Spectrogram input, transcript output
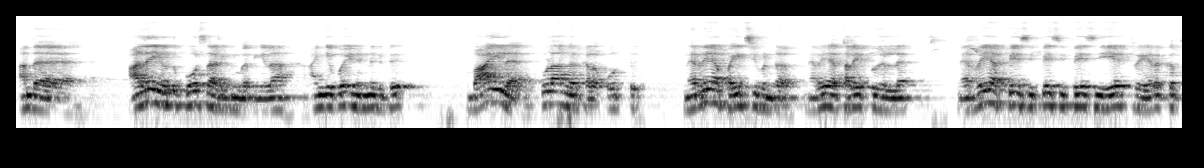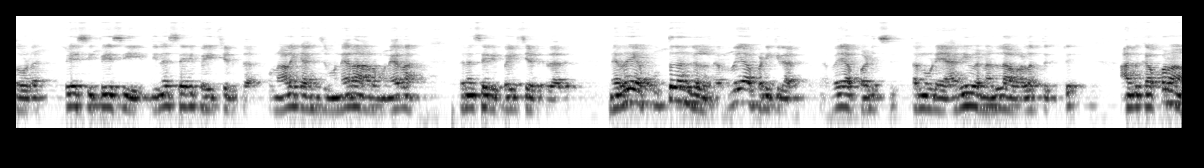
அந்த அலை வந்து போர்ஸ் அடிக்கும் பார்த்தீங்களா அங்கே போய் நின்றுக்கிட்டு வாயில் கூழாங்கற்களை போட்டு நிறையா பயிற்சி பண்ணுறார் நிறையா தலைப்புகளில் நிறையா பேசி பேசி பேசி ஏற்ற இறக்கத்தோட பேசி பேசி தினசரி பயிற்சி எடுக்கிறார். ஒரு நாளைக்கு அஞ்சு மணி நேரம் ஆறு மணி நேரம் தினசரி பயிற்சி எடுக்கிறாரு. நிறைய புத்தகங்கள் நிறையா படிக்கிறார். நிறையா படித்து தன்னுடைய அறிவை நல்லா வளர்த்துக்கிட்டு அதுக்கப்புறம்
